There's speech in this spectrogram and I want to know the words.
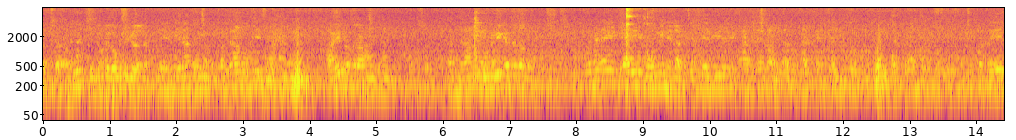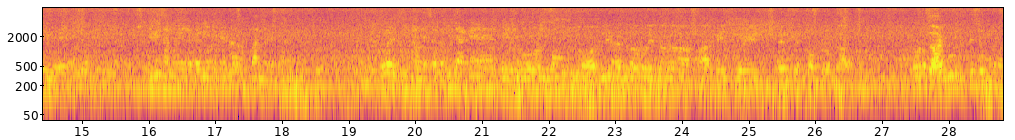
ਅੱਛਾ। ਕਿਦੋਂ ਕਿਦੋਂ ਦੀ ਗੱਲ ਹੈ? ਆਹੀ 15 ਹੁਣ ਕੀ ਕਹਿੰਦੇ ਤੁਹਾਨੂੰ? ਉਹਨਾਂ ਨੇ ਕਿਹਾ ਵੀ 2 ਮਹੀਨੇ ਲੱਗ ਜਾਂਦੇ ਵੀ 60 ਦਿਨ ਦਾ ਹੁੰਦਾ ਤਾਂ 60 ਦਿਨ ਚ ਵੀ ਕੋਟ ਨੂੰ ਕੋਈ ਕਰਕੇ ਪਰ ਦੇ ਵੀ ਹੋਏ ਇਹ ਵੀ ਸਾਨੂੰ ਇਹ ਲੱਗਾ ਵੀ ਜਿਵੇਂ ਨਾ ਬਹਾਨਾ ਜਾਂਦਾ ਹੈ ਉਹ ਅਸੀਂ ਥਾਣੇ ਸਦਰ ਵੀ ਜਾ ਕੇ ਆਏ ਹਾਂ, ਜਿਹੜੇ ਉਹ ਨੋਰਮਲੀ ਦਾ ਜਦੋਂ ਕੋਈ ਇਦਾਂ ਦਾ ਆਰਮੀ ਚ ਕੋਈ ਬੈਂਕ ਕਾਊਂਟਰ ਹੁੰਦਾ ਉਹਨੂੰ ਗਾਰਡ ਗੂਡ ਦਿੱਤੇ ਸੀ ਉਹਨਾਂ ਨੂੰ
